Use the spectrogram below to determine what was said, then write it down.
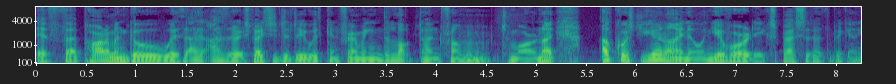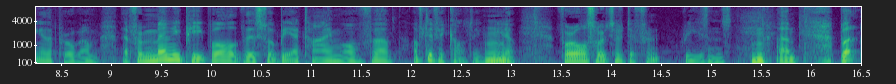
if uh, Parliament go with, uh, as they're expected to do, with confirming the lockdown from mm. tomorrow. Now, of course, you and I know, and you've already expressed it at the beginning of the program, that for many people this will be a time of uh, of difficulty. Mm. You hmm. know, for all sorts of different reasons. Mm. Um, but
